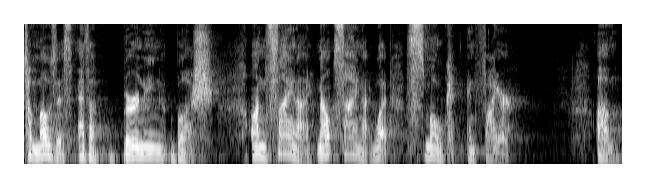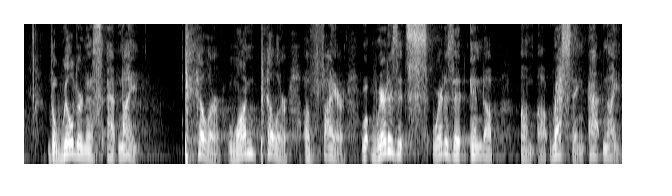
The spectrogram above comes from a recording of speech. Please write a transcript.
To Moses as a burning bush. On Sinai, Mount Sinai, what? Smoke and fire. Um, the wilderness at night, pillar, one pillar of fire. Where does it, where does it end up um, uh, resting at night?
